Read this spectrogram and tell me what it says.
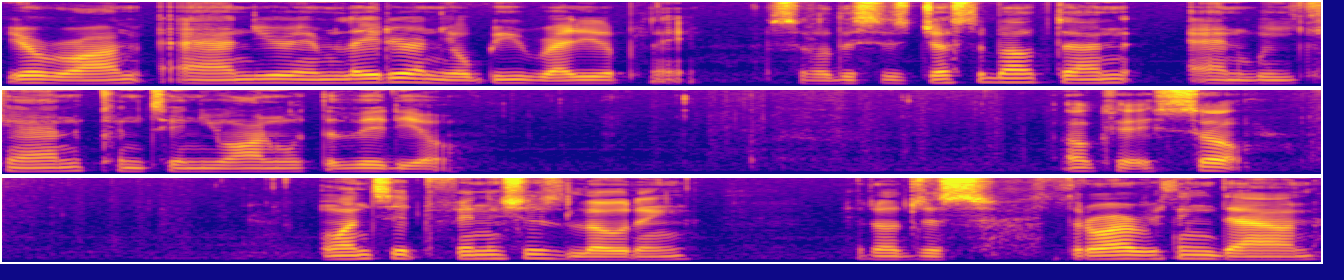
your ROM and your emulator and you'll be ready to play. So this is just about done and we can continue on with the video. Okay, so once it finishes loading, it'll just throw everything down.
